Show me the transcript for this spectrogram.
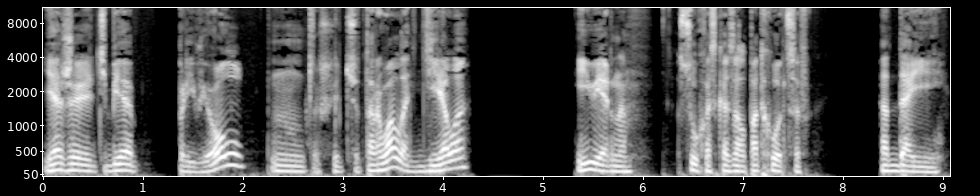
я же тебе привел, так сказать, оторвал от дела». «И верно», — сухо сказал Подходцев. «Отдай ей».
